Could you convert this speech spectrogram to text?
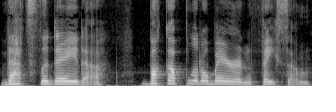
that's the day to buck up, little bear, and face them.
